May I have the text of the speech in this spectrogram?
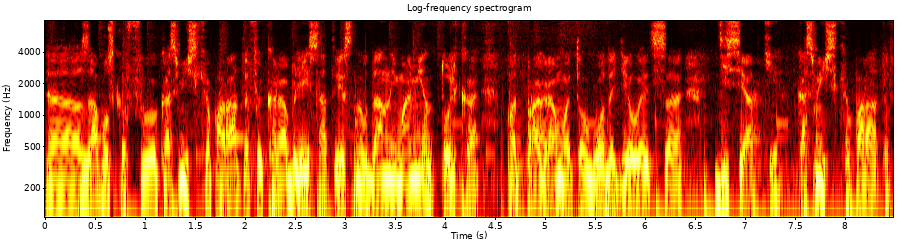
э, запусков космических аппаратов и кораблей. Соответственно, в данный момент только под программу этого года делается десятки космических аппаратов.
